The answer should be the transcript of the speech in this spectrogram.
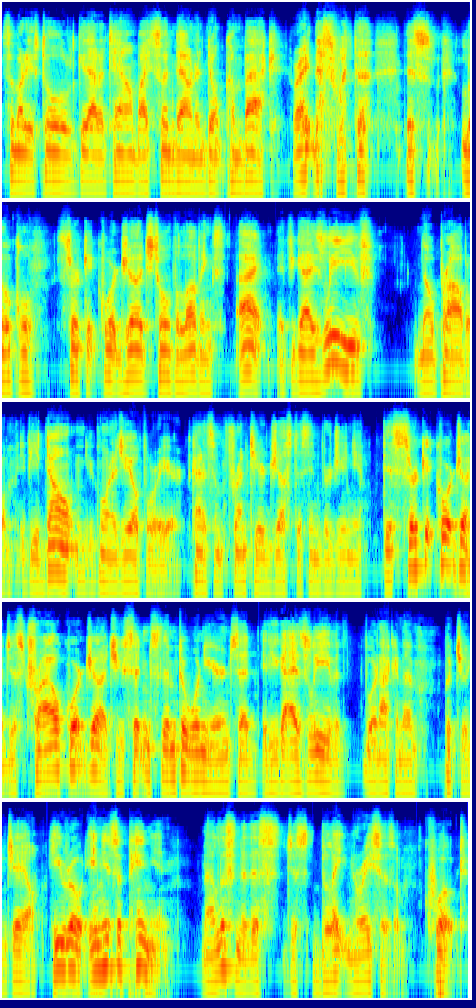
somebody is told get out of town by sundown and don't come back, right? That's what the this local circuit court judge told the Lovings. All right, if you guys leave, no problem. If you don't, you're going to jail for a year. Kind of some frontier justice in Virginia. This circuit court judge, this trial court judge, who sentenced them to one year and said, if you guys leave, we're not going to put you in jail. He wrote in his opinion, now listen to this just blatant racism. Quote,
